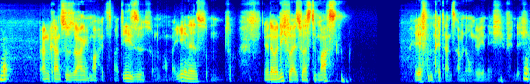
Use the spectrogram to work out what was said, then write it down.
Ja. Dann kannst du sagen, ich mache jetzt mal dieses und mache mal jenes. Und so. Wenn du aber nicht weißt, was du machst, helfen Pattern-Sammlungen wenig, finde ich.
